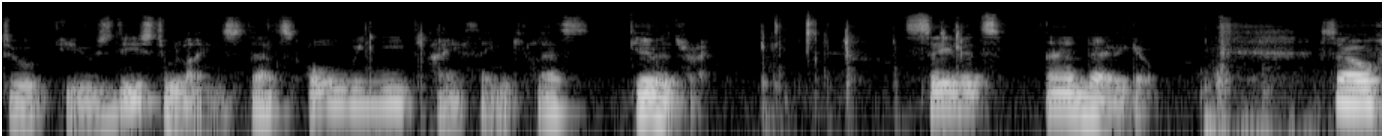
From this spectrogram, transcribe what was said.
to use these two lines. That's all we need, I think. Let's give it a try. Save it, and there we go. So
